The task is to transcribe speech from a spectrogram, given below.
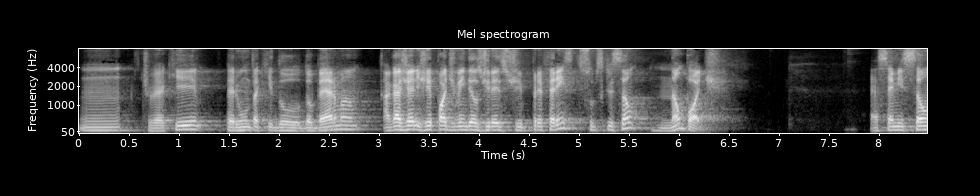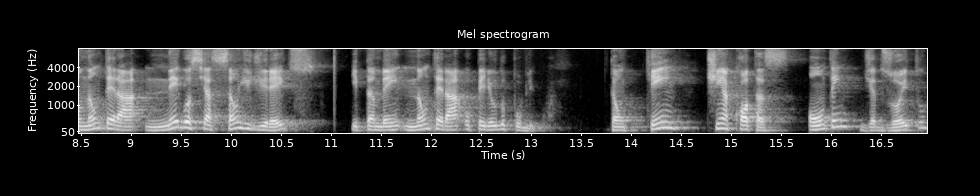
hum, deixa eu ver aqui. Pergunta aqui do, do Berman. HGLG pode vender os direitos de preferência de subscrição? Não pode. Essa emissão não terá negociação de direitos e também não terá o período público. Então, quem tinha cotas ontem, dia 18,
